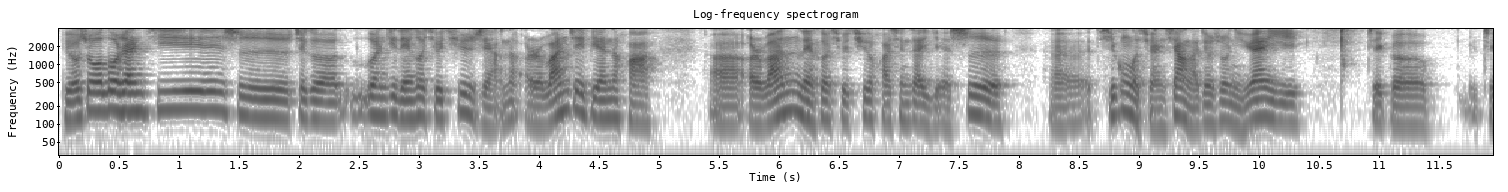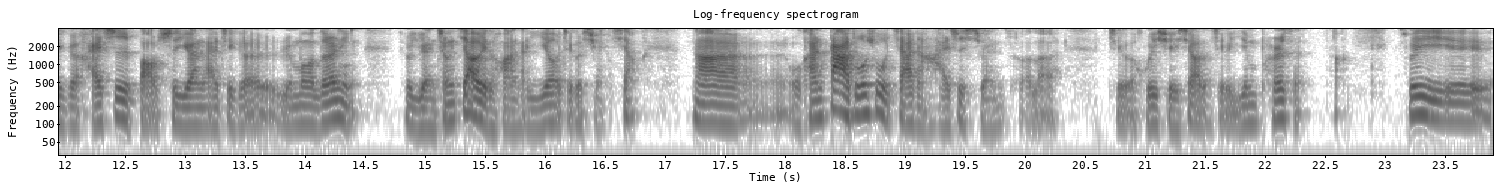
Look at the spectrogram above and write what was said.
比如说洛杉矶是这个洛杉矶联合学区是这样，那尔湾这边的话，呃，尔湾联合学区的话，现在也是呃提供了选项了，就是说你愿意这个这个还是保持原来这个 remote learning 就远程教育的话呢，也有这个选项。那我看大多数家长还是选择了这个回学校的这个 in person 啊。所以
